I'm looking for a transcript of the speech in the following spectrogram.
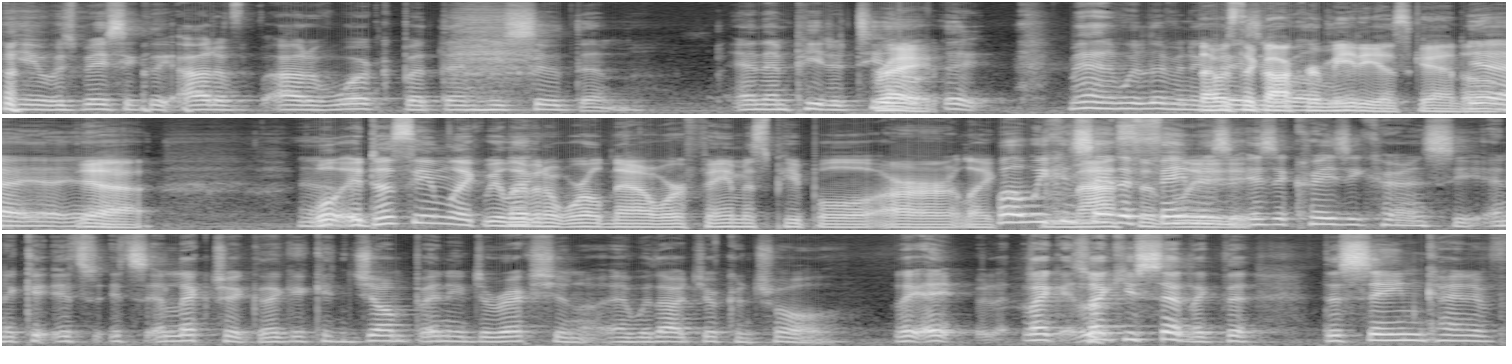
he, he was basically out of out of work. But then he sued them, and then Peter Thiel. Right. they- man, we live in a that was the crazy world. Gawker Media scandal. Yeah, yeah, yeah. Yeah. Well, it does seem like we live Like- in a world now where famous people are like. Well, we can say that fame is, is a crazy currency, and it, it's it's electric. Like it can jump any direction uh, without your control. Like it, like So- like you said, like the the same kind of.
